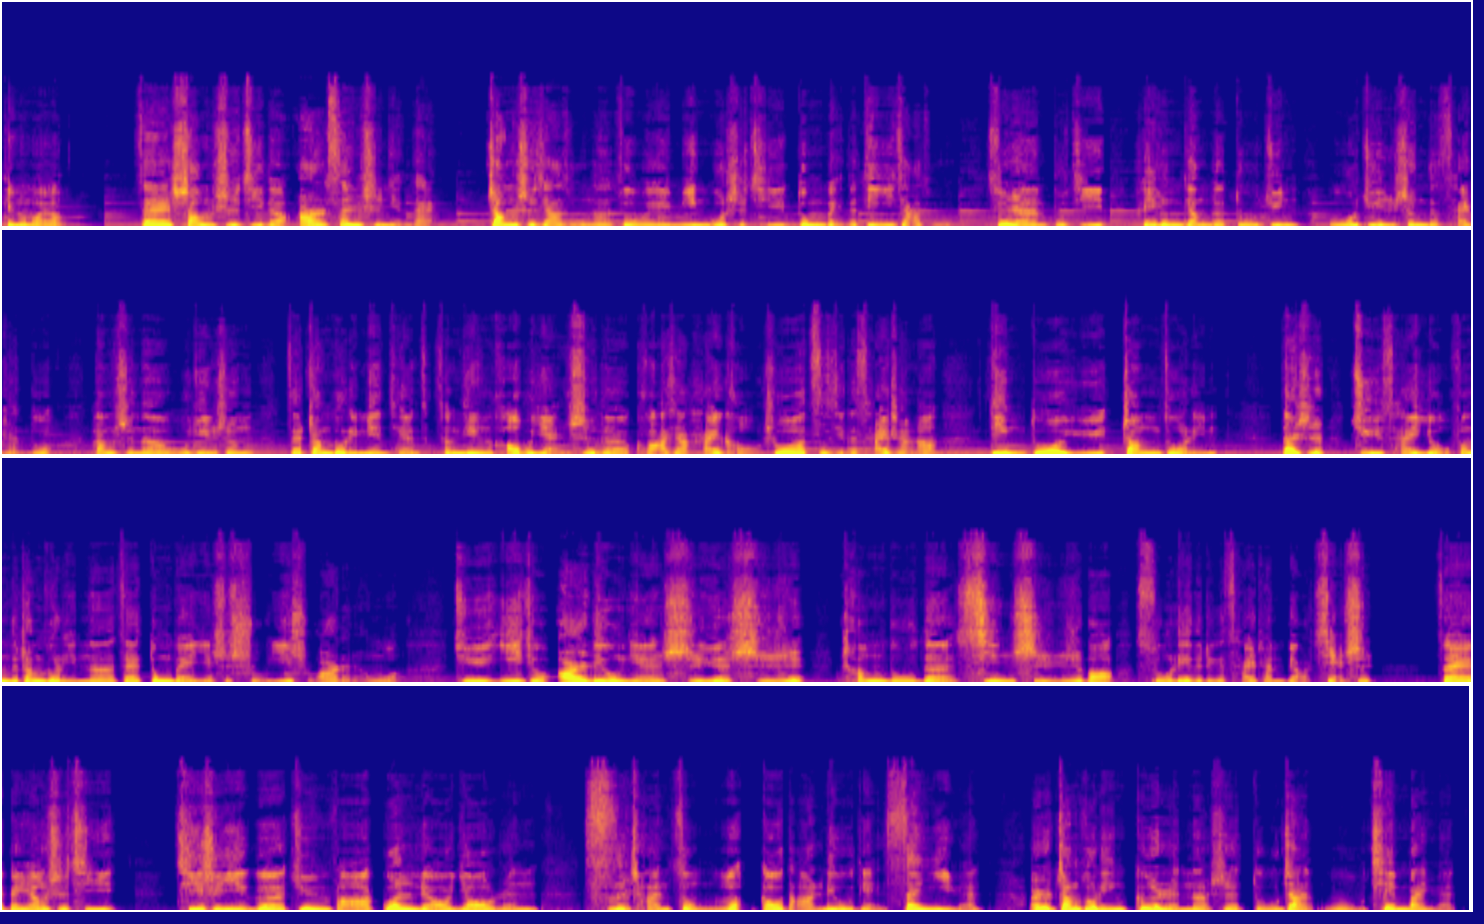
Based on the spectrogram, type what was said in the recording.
听众朋友。在上世纪的二三十年代，张氏家族呢，作为民国时期东北的第一家族，虽然不及黑龙江的督军吴俊生的财产多。当时呢，吴俊生在张作霖面前曾经毫不掩饰地夸下海口，说自己的财产啊，定多于张作霖。但是聚财有方的张作霖呢，在东北也是数一数二的人物。据一九二六年十月十日成都的《新市日报》所列的这个财产表显示，在北洋时期，七十一个军阀官僚要人私产总额高达六点三亿元，而张作霖个人呢是独占五千万元。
